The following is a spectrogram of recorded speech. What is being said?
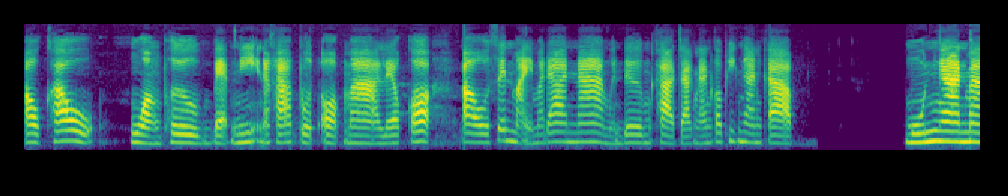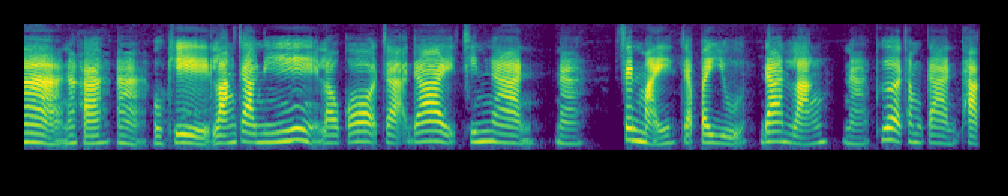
เอาเข้าห่วงเพลแบบนี้นะคะ ปลดออกมาแล้วก็เอาเส้นไหมมาด้านหน้าเหมือนเดิมค่ะ จากนั้นก็พลิกงานกลับ หมุนงานมานะคะ อ่า โอเค หลังจากนี้เราก็จะได้ชิ้นงานนะ เส้นไหมจะไปอยู่ด้านหลังนะ เพื่อทำการถัก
